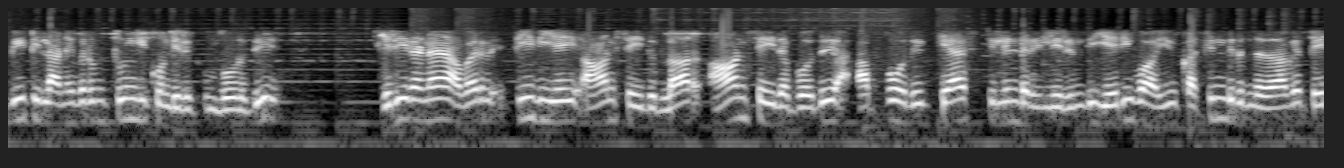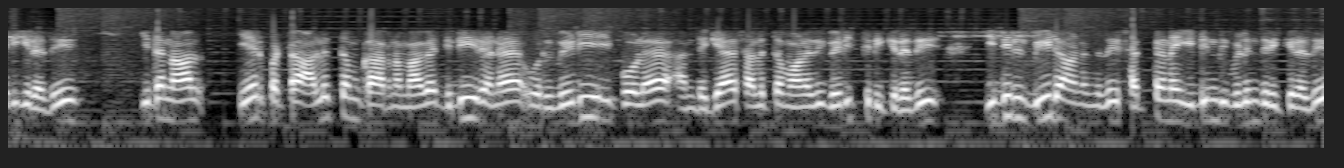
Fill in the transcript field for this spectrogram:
வீட்டில் அனைவரும் தூங்கிக் கொண்டிருக்கும் பொழுது திடீரென அவர் டிவியை ஆன் செய்துள்ளார். ஆன் செய்த போது அப்போது கேஸ் சிலிண்டரில் இருந்து எரிவாயு கசிந்திருந்ததாக தெரிகிறது. இதனால் ஏற்பட்ட அழுத்தம் காரணமாக திடீரென ஒரு வெடியை போல அந்த கேஸ் அழுத்தமானது வெடித்திருக்கிறது. இதில் வீடானது சட்டனை இடிந்து விழுந்திருக்கிறது.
